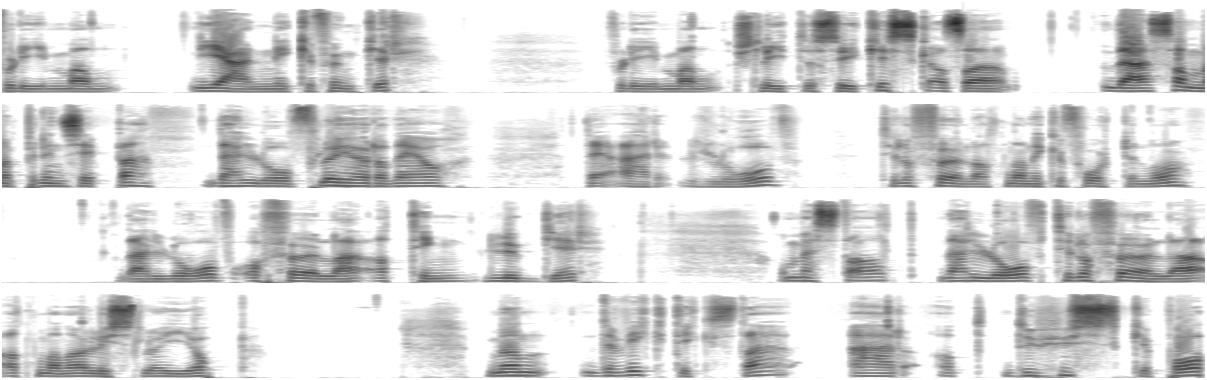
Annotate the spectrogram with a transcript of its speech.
Fordi man hjernen ikke funker? Fordi man sliter psykisk? Altså, det er samme prinsippet. Det er lov til å gjøre det òg. Det er lov til å føle at man ikke får til noe. Det er lov å føle at ting lugger. Og mest av alt, det er lov til å føle at man har lyst til å gi opp. Men det viktigste er at du husker på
